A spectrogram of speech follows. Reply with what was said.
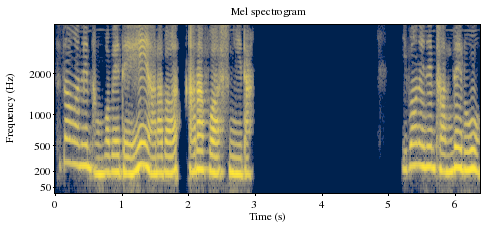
수정하는 방법에 대해 알아봐, 알아보았습니다. 이번에는 반대로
